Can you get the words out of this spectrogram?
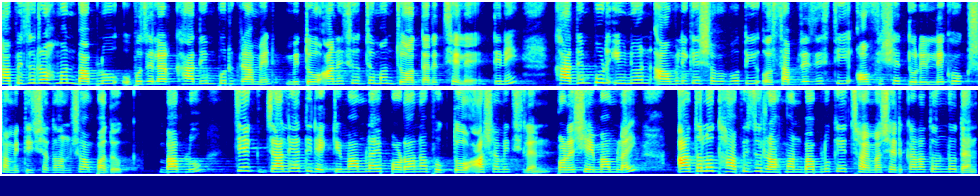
হাফিজুর রহমান বাবলু উপজেলার খাদিমপুর গ্রামের মৃত আনিসুজ্জামান জোয়াদ্দারের ছেলে। তিনি খাদিমপুর ইউনিয়ন আওয়ামী লীগের সভাপতি ও সাব রেজিস্ট্রি অফিসের দলিল লেখক সমিতির সাধারণ সম্পাদক। বাবলু চেক জালিয়াতির একটি মামলায় পরোয়ানাভুক্ত আসামি ছিলেন। পরে সেই মামলায় আদালত হাফিজুর রহমান বাবলুকে ছয় মাসের কারাদণ্ড দেন।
